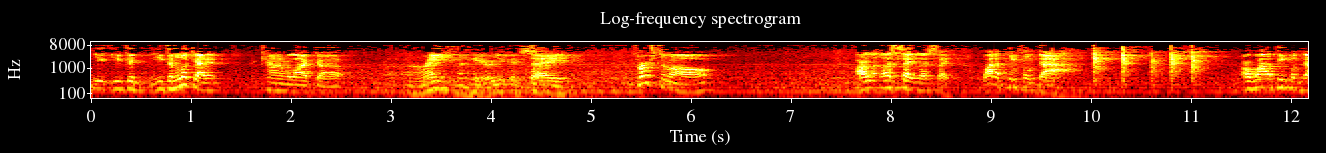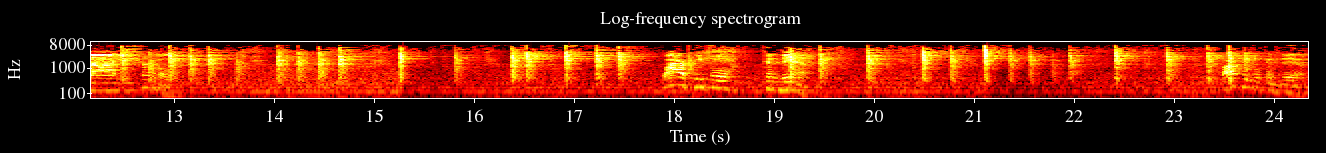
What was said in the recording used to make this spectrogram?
You, you, could, you can look at it kind of like a, an arrangement here. You could say, first of all, or let's say, let's say, why do people die? Or why do people die eternally? Why are people condemned? Why are people condemned?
